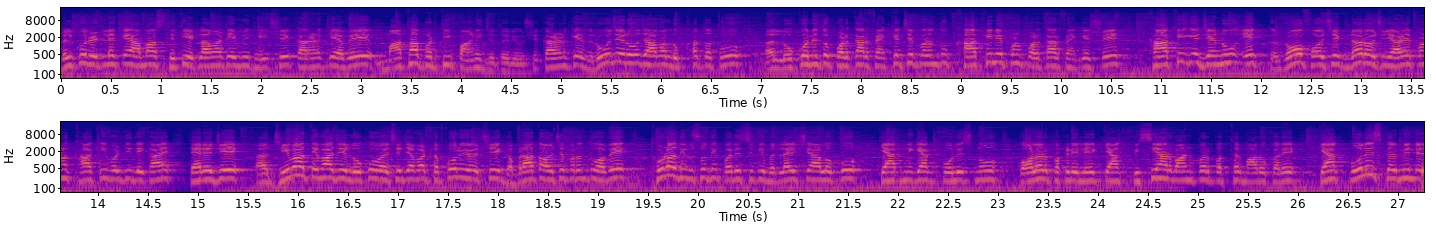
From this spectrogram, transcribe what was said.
બિલકુલ, એટલે કે આમાં સ્થિતિ એટલા માટે એવી થઈ છે, કારણ કે હવે માથા પરથી પાણી જતું રહ્યું છે. કારણ કે રોજે રોજ આવા લુખ્ખા તત્વો લોકોને તો પડકાર ફેંકે છે, પરંતુ ખાખીને પણ પડકાર ફેંકે છે. ખાખી કે જેનું એક રોફ હોય છે, એક ડર હોય છે, જ્યારે પણ ખાખી વળતી દેખાય, ત્યારે જે જેવા તેવા જે લોકો હોય છે, જેવા ટપોરી હોય છે, ગભરાતા હોય છે, પરંતુ હવે થોડા દિવસોથી પરિસ્થિતિ બદલાઈ છે. આ લોકો ક્યાંક ને ક્યાંક પોલીસનો કોલર પકડી લે, ક્યાંક પીસીઆર વાન પર પથ્થરમારો કરે, ક્યાંક પોલીસ કર્મીને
